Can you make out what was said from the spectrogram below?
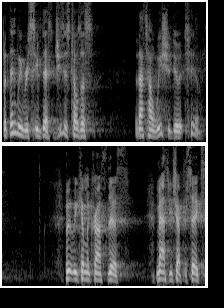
But then we receive this. Jesus tells us that that's how we should do it too. We come across this. Matthew chapter 6.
